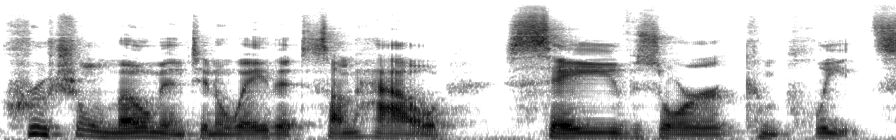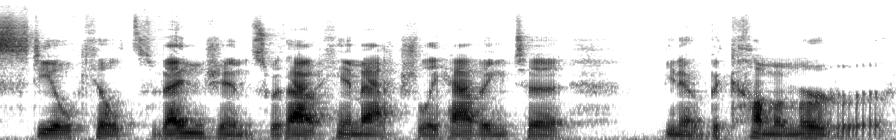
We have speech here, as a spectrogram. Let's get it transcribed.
crucial moment in a way that somehow saves or completes Steelkilt's vengeance without him actually having to, you know, become a murderer.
